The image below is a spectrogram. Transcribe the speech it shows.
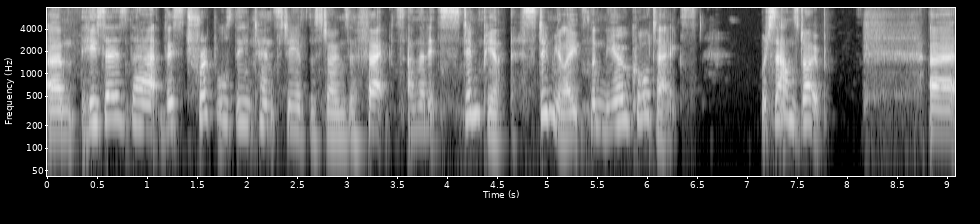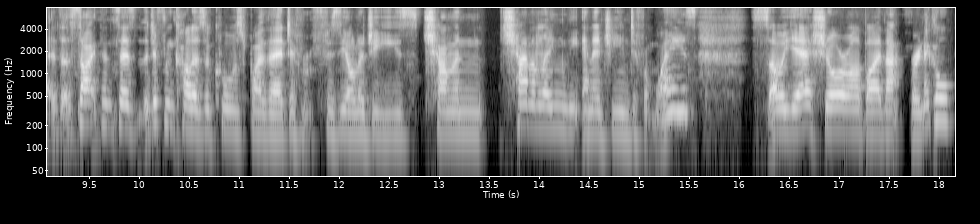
Um, he says that this triples the intensity of the stone's effects and that it stimu- stimulates the neocortex, which sounds dope. Uh, Zach then says that the different colours are caused by their different physiologies, channel- channeling the energy in different ways. So yeah, sure, I'll buy that for a nickel.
